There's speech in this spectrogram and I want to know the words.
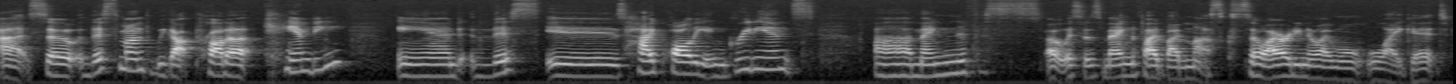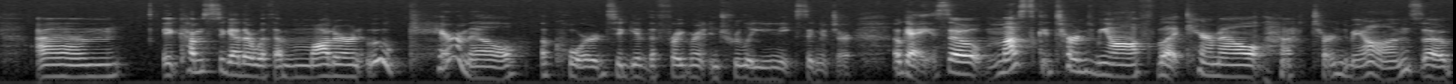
Uh, so this month we got Prada Candy, and this is high quality ingredients uh, magnific oh, it says magnified by musk, so I already know I won't like it. Um, it comes together with a modern, ooh, caramel accord to give the fragrant and truly unique signature. Okay, so musk turned me off, but caramel turned me on. So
